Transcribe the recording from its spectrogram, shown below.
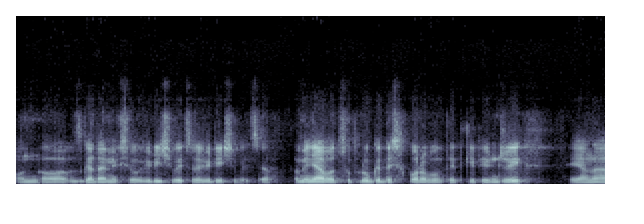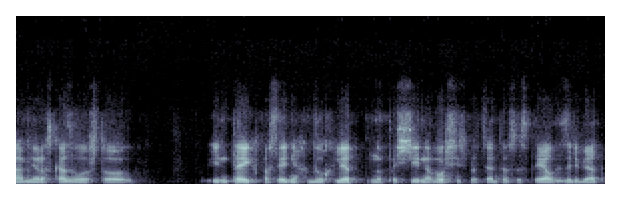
он э, с годами все увеличивается, увеличивается. У меня вот супруга до сих пор работает в KPMG, и она мне рассказывала, что интейк последних двух лет ну, почти на 80% состоял из ребят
